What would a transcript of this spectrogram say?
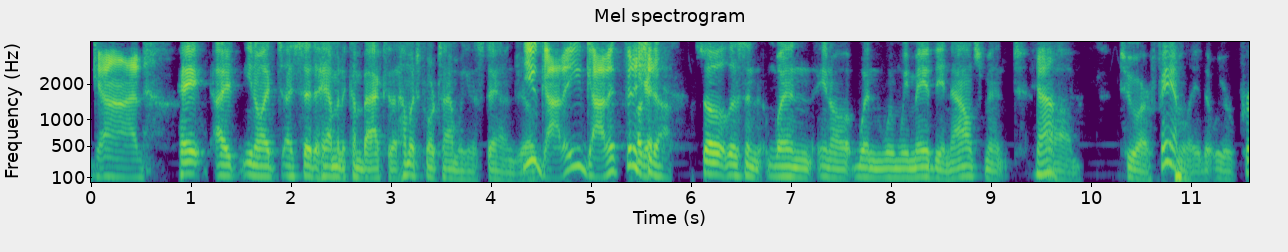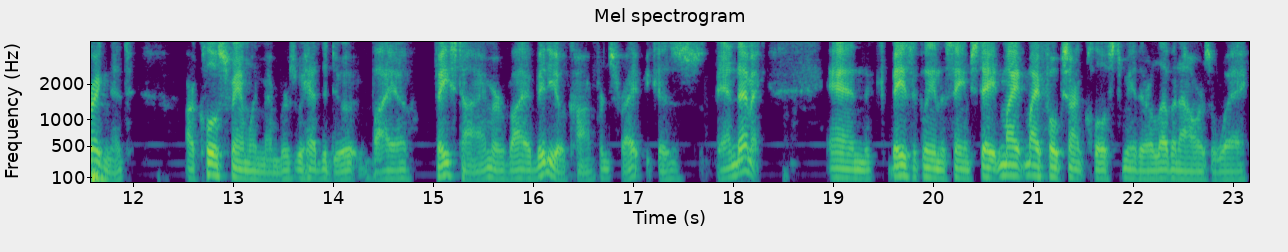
god! Hey, I you know I, I said hey I'm going to come back to that. How much more time are we going to stay on, Joe? You got it. You got it. Finish it up. So listen, when you know when when we made the announcement Yeah. um, to our family that we were pregnant, our close family members, we had to do it via FaceTime or via video conference, right? Because pandemic, and basically in the same state. My my folks aren't close to me; they're 11 hours away.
